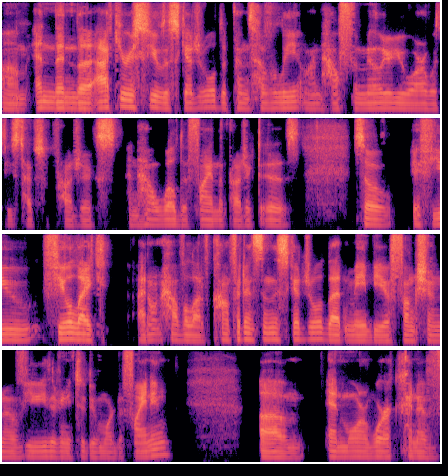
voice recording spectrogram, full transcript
Um, and then the accuracy of the schedule depends heavily on how familiar you are with these types of projects and how well defined the project is. So if you feel like I don't have a lot of confidence in the schedule, that may be a function of you either need to do more defining um, and more work kind of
